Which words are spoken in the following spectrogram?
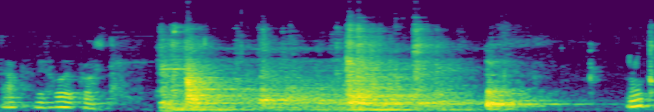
Так, легко и просто. Видите?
